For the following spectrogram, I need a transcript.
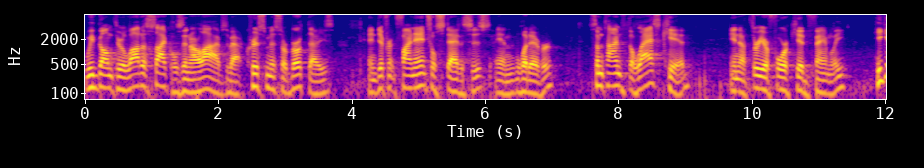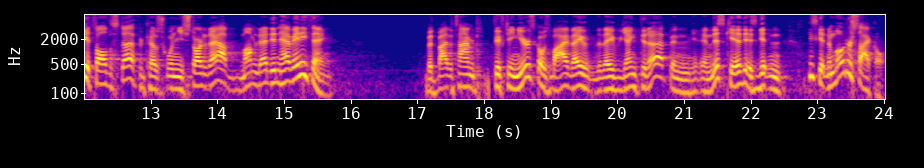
We've gone through a lot of cycles in our lives about Christmas or birthdays and different financial statuses and whatever. Sometimes the last kid in a three or four kid family he gets all the stuff because when you started out, mom and dad didn't have anything. But by the time 15 years goes by, they, they've yanked it up, and, and this kid is getting, he's getting a motorcycle.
